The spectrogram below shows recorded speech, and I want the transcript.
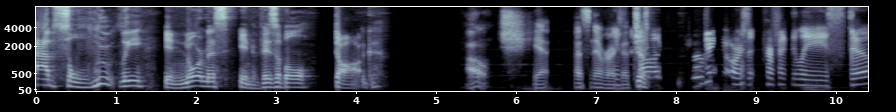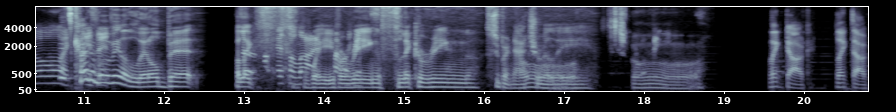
absolutely enormous invisible dog. Oh, Shit. That's never a Is good. the Just- dog moving or is it perfectly still? it's kind of is it- moving a little bit, but like It's alive, wavering, oh, it's- flickering supernaturally. ooh. Blink dog. Blink dog.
